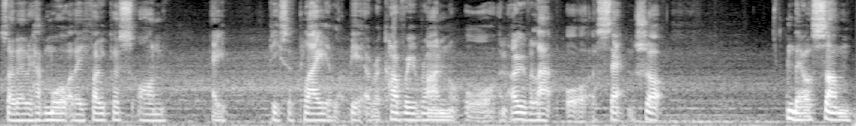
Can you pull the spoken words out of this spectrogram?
so they would have more of a focus on a piece of play, be it a recovery run or an overlap or a set and shot. And there are some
